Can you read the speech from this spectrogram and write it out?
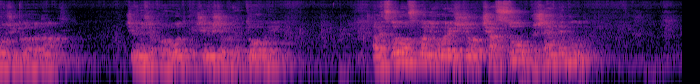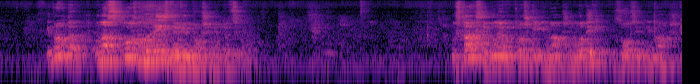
Божої благодаті, чи він вже короткий, чи він ще буде довгий. Але Слово Господнє говорить, що часу вже не буде. І правда, у нас кожного різне відношення до цього. У старців вони трошки інакше, у молодих зовсім інакше.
